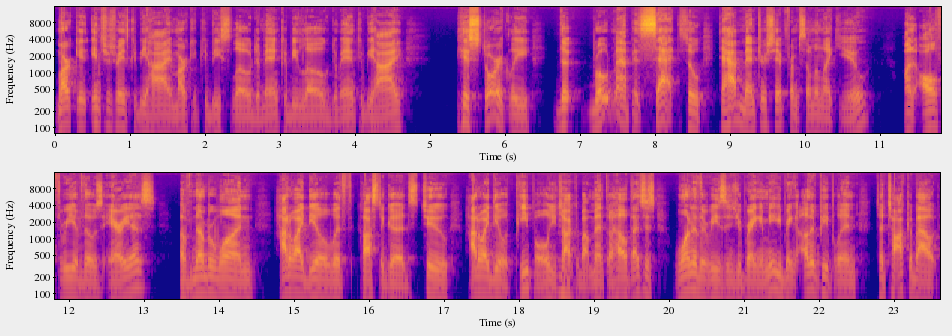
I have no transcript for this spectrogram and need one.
market interest rates could be high, market could be slow, demand could be low, demand could be high. Historically, the roadmap is set. So to have mentorship from someone like you on all three of those areas of number one, how do I deal with cost of goods? Two, how do I deal with people? You Mhm. talked about mental health. That's just one of the reasons you bring in me. You bring other people in to talk about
